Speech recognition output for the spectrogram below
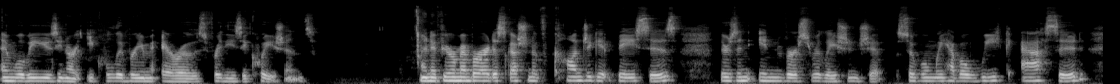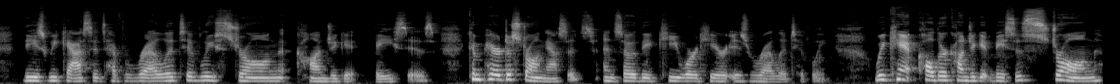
and we'll be using our equilibrium arrows for these equations. And if you remember our discussion of conjugate bases, there's an inverse relationship. So when we have a weak acid, these weak acids have relatively strong conjugate bases compared to strong acids. And so the key word here is relatively. We can't call their conjugate bases strong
